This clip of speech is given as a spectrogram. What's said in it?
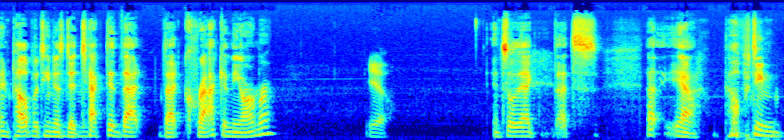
and Palpatine has detected that that crack in the armor, Yeah. and so that that's that yeah, Palpatine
